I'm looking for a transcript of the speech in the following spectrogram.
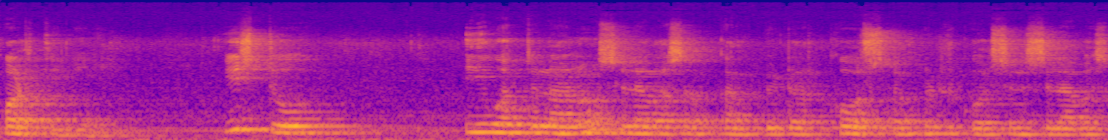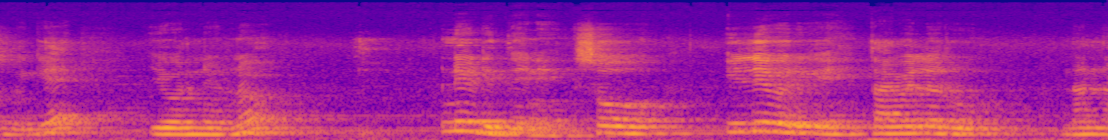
ಕೊಡ್ತೀನಿ. ಇಷ್ಟು. ಇವತ್ತು ನಾನು syllabus of computer course computer ಕೋರ್ಸಿನ ಸಿಲೆಬಸ್ ಬಗ್ಗೆ ವಿವರಣೆಯನ್ನು ನೀಡಿದ್ದೇನೆ. ಸೊ ಇಲ್ಲಿಯವರೆಗೆ ತಾವೆಲ್ಲರೂ ನನ್ನ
